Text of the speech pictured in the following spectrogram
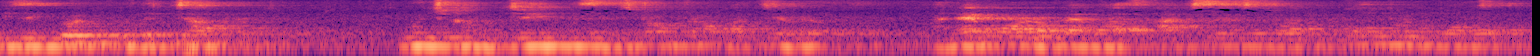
is equipped with a tablet which contains instructional materials, and every one of them has access to an open portal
